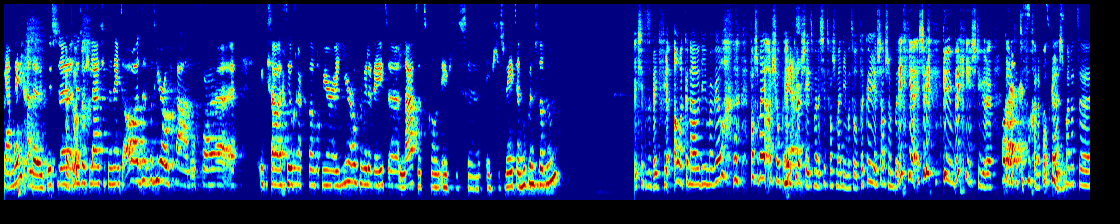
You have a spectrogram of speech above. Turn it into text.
ja, mega leuk. Dus, dus als je luistert en denkt, oh, dit moet hierover gaan. Of ik zou echt heel graag wat meer hierover willen weten. Laat het gewoon eventjes, eventjes weten. En hoe kunnen ze dat doen? Ik zit te denken via alle kanalen die je maar wil. volgens mij als je op Anchor zit, maar er zit volgens mij niemand op, dan kun je zelfs een berichtje, kun je een berichtje insturen. Oh, kan ik het toevoegen aan de podcast. cool. Maar dat, eh,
